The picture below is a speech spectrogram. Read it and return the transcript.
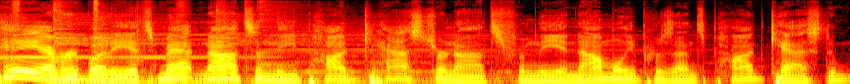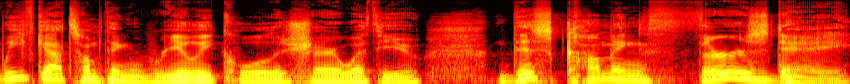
Hey, everybody, it's Matt Knotts and the Podcastronauts from the Anomaly Presents podcast, and we've got something really cool to share with you. This coming Thursday,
